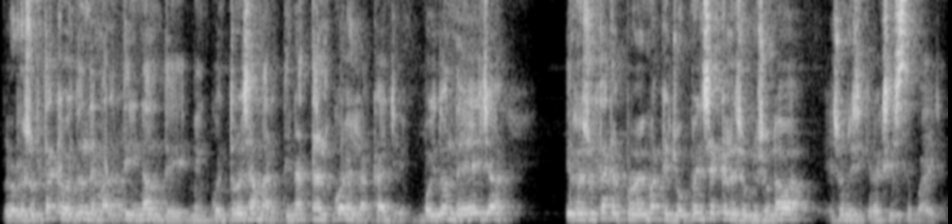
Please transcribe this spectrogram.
Pero resulta que voy donde Martina, donde me encuentro esa Martina tal cual en la calle, voy donde ella y resulta que el problema que yo pensé que le solucionaba, eso ni siquiera existe para ella.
